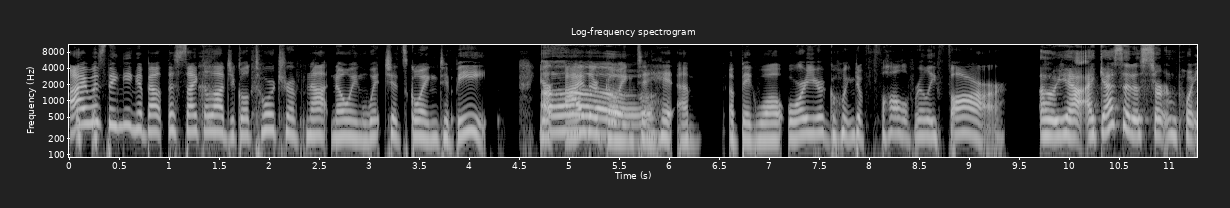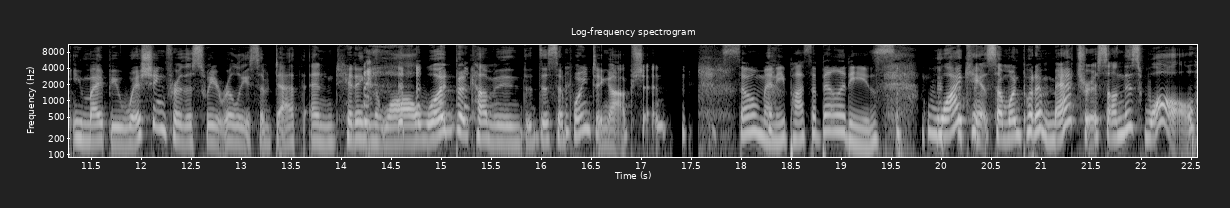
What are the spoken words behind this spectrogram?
I was thinking about the psychological torture of not knowing which it's going to be. You're either going to Oh. hit a, a big wall or you're going to fall really far. Oh yeah, I guess at a certain point you might be wishing for the sweet release of death and hitting the wall would become the disappointing option. So many possibilities. Why can't someone put a mattress on this wall?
